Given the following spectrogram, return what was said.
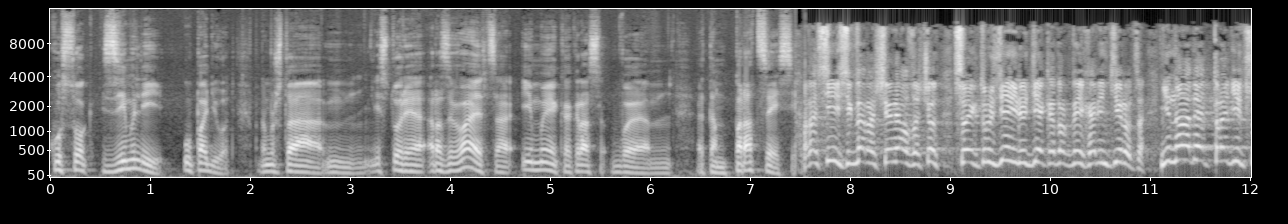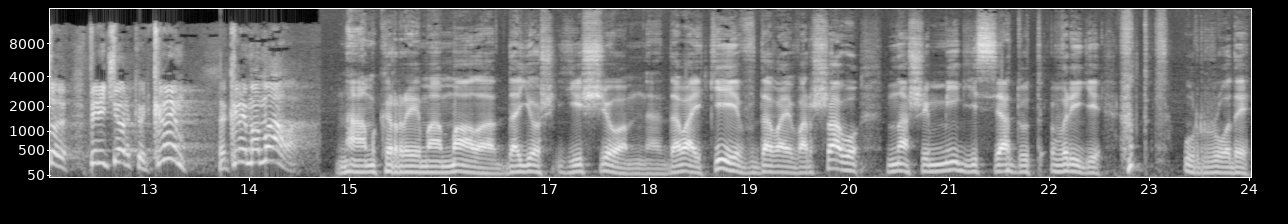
кусок земли упадет. Потому что история развивается, и мы как раз в этом процессе. Россия всегда расширяла за счет своих друзей и людей, которых на них ориентируются. Не надо эту традицию перечеркивать. Крым, Крыма мало. Нам Крыма мало, даешь еще. Давай Киев, давай Варшаву, наши миги сядут в Риге. Уроды.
